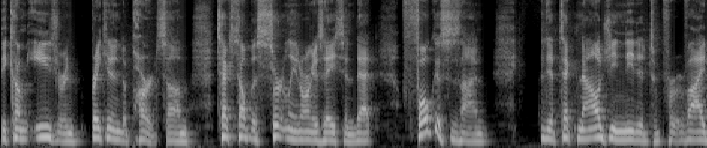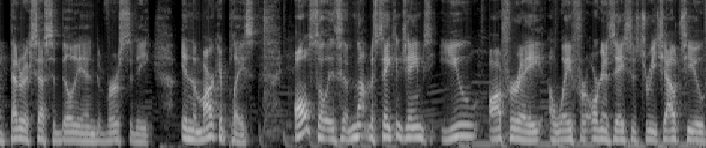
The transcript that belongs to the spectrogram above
become easier and break it into parts. Um, Texthelp is certainly an organization that focuses on the technology needed to provide better accessibility and diversity in the marketplace. Also, if I'm not mistaken, James, you offer a, a way for organizations to reach out to you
